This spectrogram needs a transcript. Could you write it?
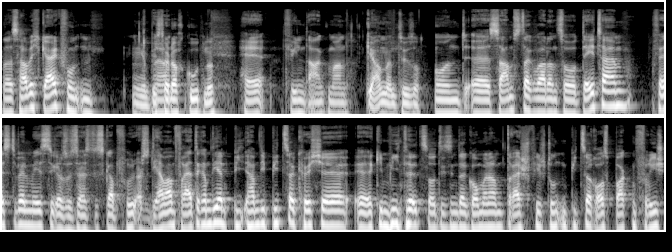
und das habe ich geil gefunden. Ja, bist Ja. halt auch gut, ne? Hey, vielen Dank, Mann. Gern, mein Süßer. Und äh, Samstag war dann so Daytime Festivalmäßig, also das heißt, es gab früh, also die haben am Freitag haben die, ein, haben die Pizzaköche äh, gemietet, so die sind dann gekommen, haben drei, vier Stunden Pizza rausbacken, frisch.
